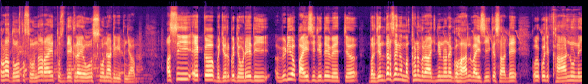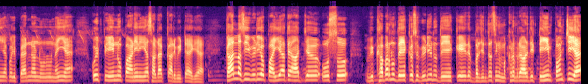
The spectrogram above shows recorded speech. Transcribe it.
ਤੁਹਾਡਾ ਦੋਸਤ ਸੋਨਾ ਰਾਏ ਤੁਸੀਂ ਦੇਖ ਰਹੇ ਹੋ ਸੋਨਾ ਟੀਵੀ ਪੰਜਾਬ। ਅਸੀਂ ਇੱਕ ਬਜ਼ੁਰਗ ਜੋੜੇ ਦੀ ਵੀਡੀਓ ਪਾਈ ਸੀ ਜਿਹਦੇ ਵਿੱਚ ਬਰਜਿੰਦਰ ਸਿੰਘ ਮੱਖਣ ਮਹਾਰਾਜ ਨੇ ਉਹਨਾਂ ਨੇ ਗੁਹਾਰ ਲਵਾਈ ਸੀ ਕਿ ਸਾਡੇ ਕੋਲ ਕੁਝ ਖਾਣ ਨੂੰ ਨਹੀਂ ਹੈ, ਕੁਝ ਪਹਿਨਣ ਨੂੰ ਨਹੀਂ ਹੈ, ਕੋਈ ਪੀਣ ਨੂੰ ਪਾਣੀ ਨਹੀਂ ਹੈ, ਸਾਡਾ ਘਰ ਵੀ ਢਹਿ ਗਿਆ ਕੱਲ ਅਸੀਂ ਵੀਡੀਓ ਪਾਈ ਆ ਤੇ ਅੱਜ ਉਸ ਵੀ ਖਬਰ ਨੂੰ ਦੇਖ ਕੇ ਉਸ ਵੀਡੀਓ ਨੂੰ ਦੇਖ ਕੇ ਤੇ ਬਰਜਿੰਦਰ ਸਿੰਘ ਮੱਖਣ ਬਰਾੜ ਦੀ ਟੀਮ ਪਹੁੰਚੀ ਹੈ।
